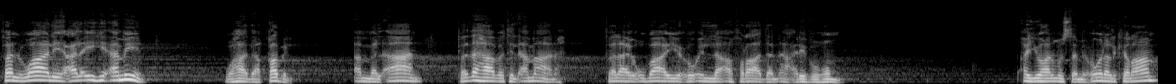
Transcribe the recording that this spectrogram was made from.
فالوالي عليه أمين. وهذا قبل. أما الآن فذهبت الأمانة فلا يبايع إلا أفرادا أعرفهم. أيها المستمعون الكرام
